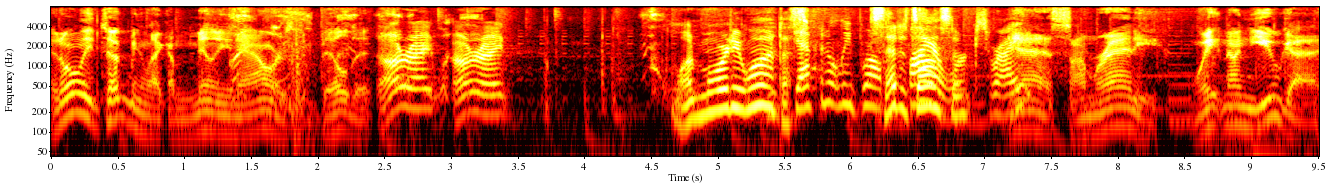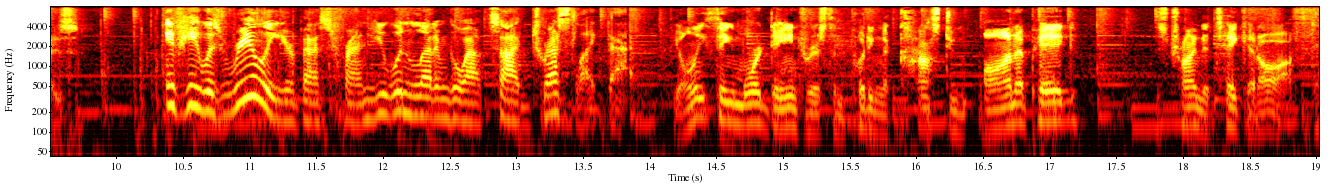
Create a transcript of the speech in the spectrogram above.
It only took me like a million hours to build it. All right, all right. What more do you want? I Definitely brought said the it's awesome. fireworks, right? Yes, I'm ready. Waiting on you guys. If he was really your best friend, you wouldn't let him go outside dressed like that. The only thing more dangerous than putting a costume on a pig is trying to take it off.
